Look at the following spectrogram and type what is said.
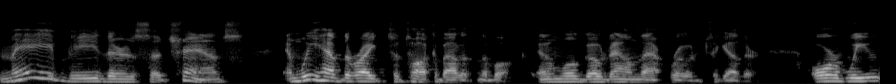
maybe there's a chance, and we have the right to talk about it in the book, and we'll go down that road together. Or we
